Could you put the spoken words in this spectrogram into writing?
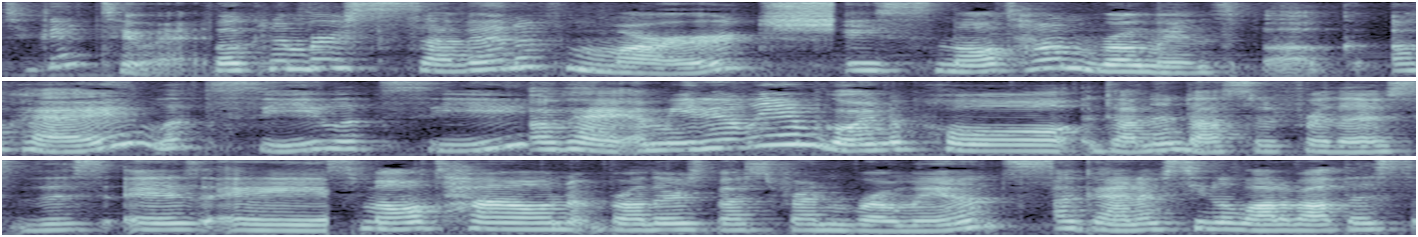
to get to it. Book number seven of March, a small town romance book. Okay, let's see, let's see. Okay, immediately I'm going to pull Done and Dusted for this. This is a small town brother's best friend romance. Again, I've seen a lot about this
